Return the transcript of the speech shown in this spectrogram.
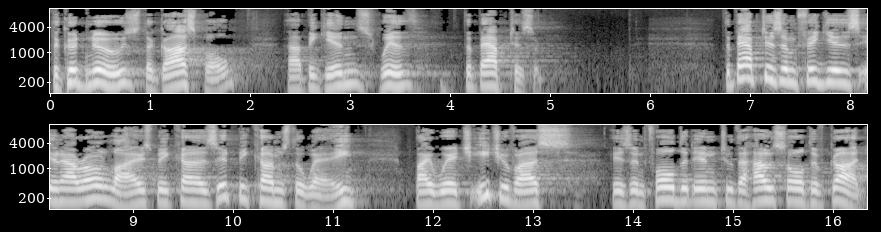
The good news, the gospel, uh, begins with the baptism. The baptism figures in our own lives because it becomes the way by which each of us is enfolded into the household of God.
